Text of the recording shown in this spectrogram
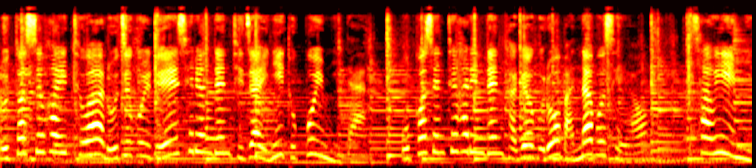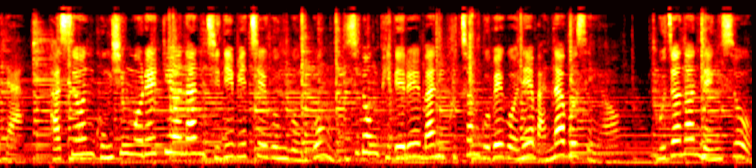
로터스 화이트와 로즈 골드의 세련된 디자인이 돋보입니다. 5% 할인된 가격으로 만나보세요. 4위입니다. 바스온 공식몰에 뛰어난 GDB7000 수동 비데를 19,900원에 만나보세요. 무전원 냉수,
